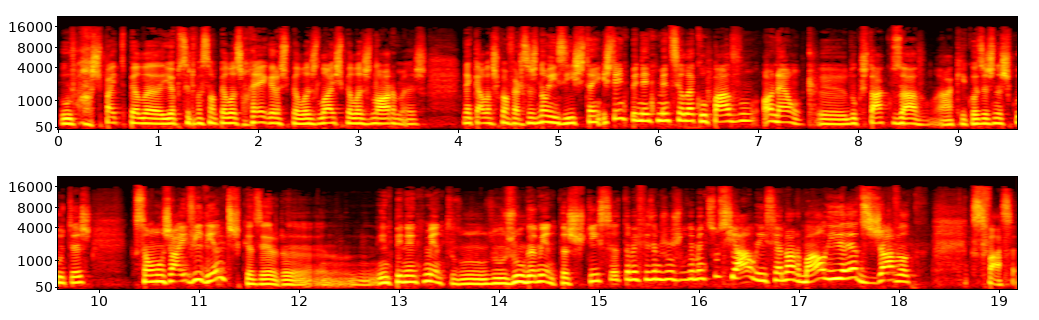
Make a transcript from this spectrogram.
o respeito pela, e observação pelas regras, pelas leis, pelas normas, naquelas conversas não existem. Isto é independentemente se ele é culpado ou não eh, do que está acusado. Há aqui coisas nas escutas que são já evidentes, quer dizer, eh, independentemente do, do julgamento da justiça, também fazemos um julgamento social e isso é normal e é desejável que, que se faça.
